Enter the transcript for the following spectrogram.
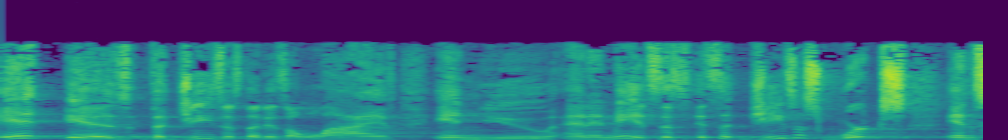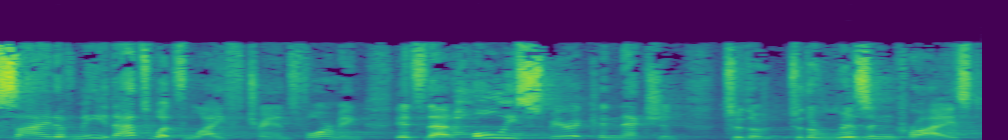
It is the Jesus that is alive in you and in me. It's this, it's that Jesus works inside of me. That's what's life transforming. It's that Holy Spirit connection to the, to the risen Christ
